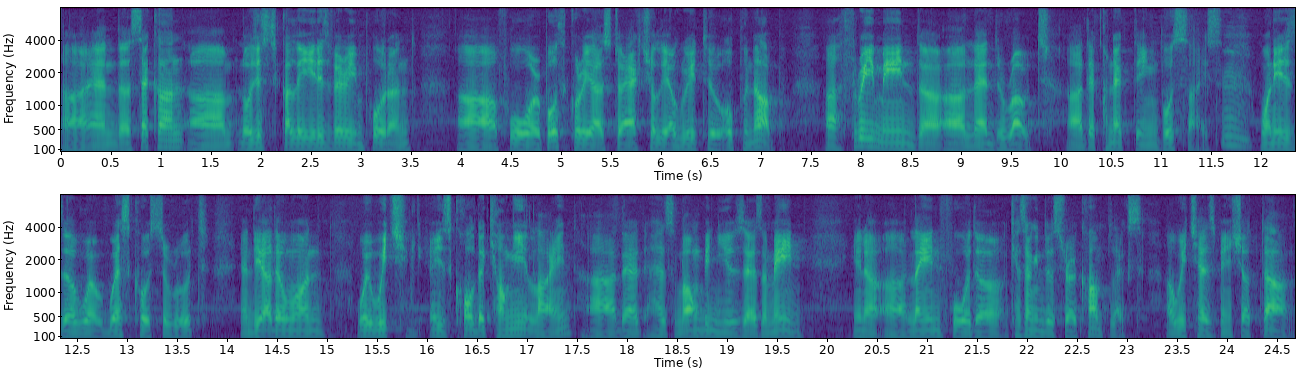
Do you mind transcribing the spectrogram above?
Uh, and the second, um, logistically, it is very important uh, for both Koreas to actually agree to open up uh, three main uh, uh, land routes uh, that connecting both sides. Mm. One is the west coast route, and the other one, which is called the Gyeongui line, uh, that has long been used as a main you know, uh, lane for the Kaesong Industrial Complex, which has been shut down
